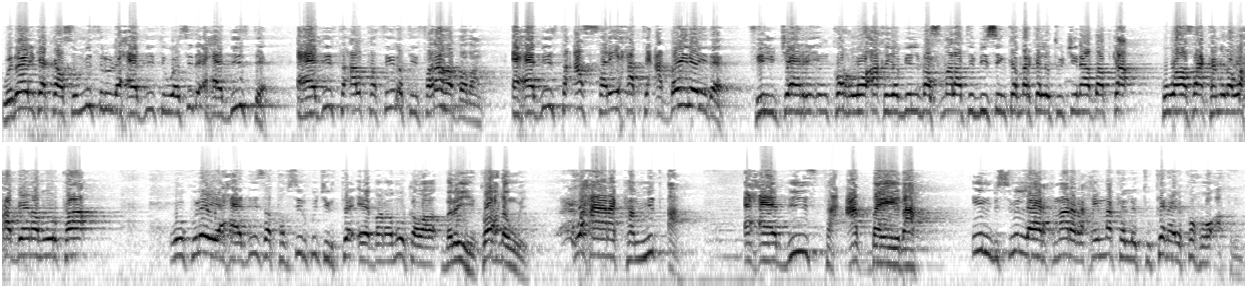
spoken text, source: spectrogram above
wadalika kaasu milu axaadiii waa sida axaadiista axaadiista alkaiirati faraha badan axaadiista asariixati caddaynayda fi ljahri in kor loo akriyo bilbasmalati bisinka marka la tujinaa dadka kuwaasaa ka mida waxa been abuurka. Wuxuu ku leeyahay axaadiista tafsiir ku jirta ee been abuurka waa badan yihiin koox dhan wey waxaana ka mid ah axaadiista caddayda in bismi llaahi raxmaan raxiim marka la tukanayo kor loo akriyo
